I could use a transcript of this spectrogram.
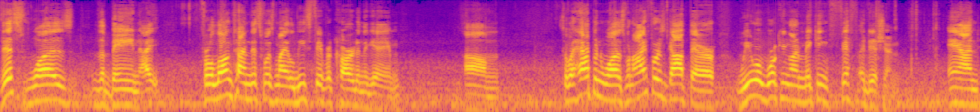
this was the bane. I for a long time this was my least favorite card in the game. Um, so what happened was when I first got there, we were working on making fifth edition. And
